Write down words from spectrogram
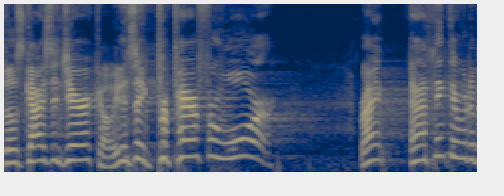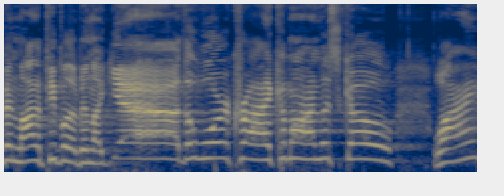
those guys in Jericho. He didn't say, prepare for war, right? And I think there would have been a lot of people that would have been like, yeah, the war cry, come on, let's go. Why?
